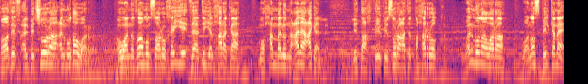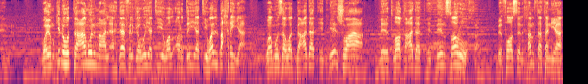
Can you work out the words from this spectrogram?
قاذف البتشورة المدور هو نظام صاروخي ذاتي الحركة محمل على عجل لتحقيق سرعة التحرك والمناورة ونصب الكمائن. ويمكنه التعامل مع الأهداف الجوية والأرضية والبحرية ومزود بعدد اثنين شعاع لإطلاق عدد اثنين صاروخ بفاصل خمسة ثانية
